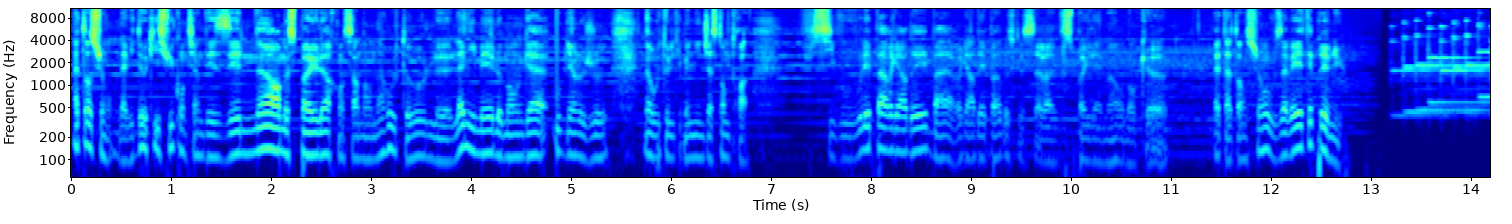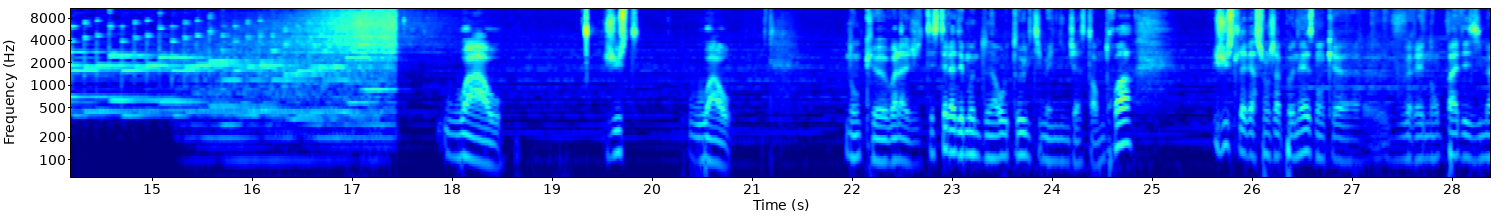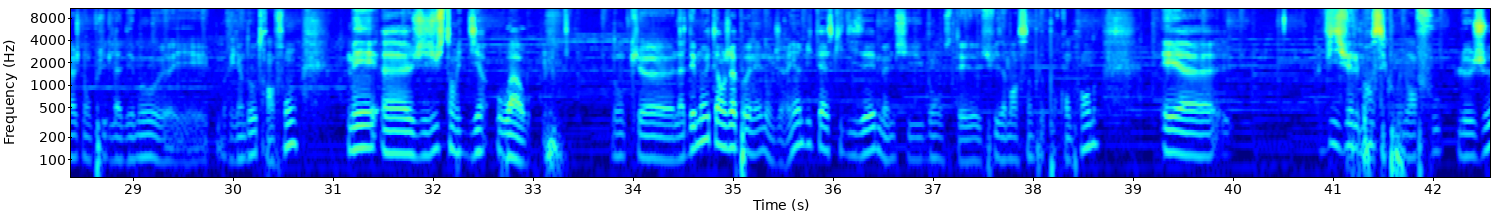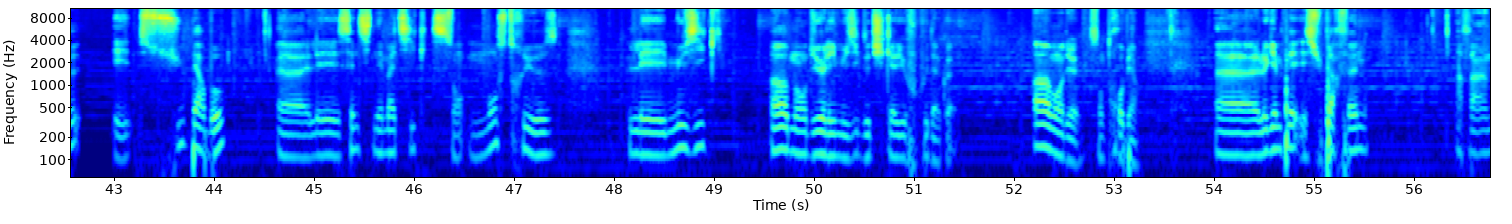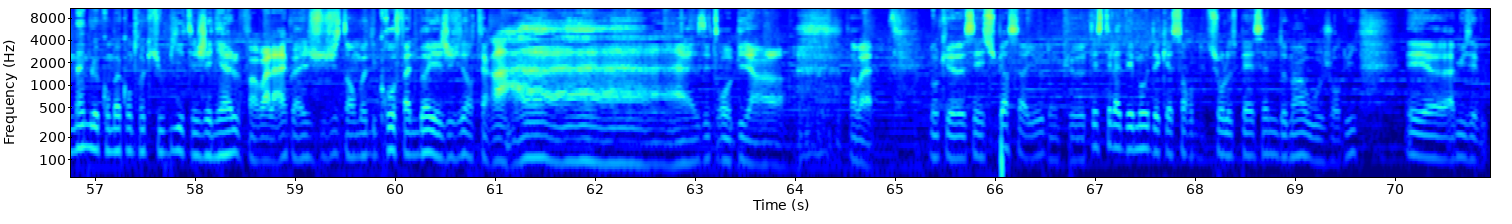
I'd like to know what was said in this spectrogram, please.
Attention, la vidéo qui suit contient des énormes spoilers concernant Naruto, l'anime, le, manga ou bien le jeu Naruto Ultimate Ninja Storm 3. Si vous voulez pas regarder, bah regardez pas parce que ça va vous spoiler mort, donc euh, faites attention, vous avez été prévenus. Waouh Juste waouh Donc euh, voilà, j'ai testé la démo de Naruto Ultimate Ninja Storm 3 juste la version japonaise, donc euh, vous verrez non pas des images non plus de la démo euh, et rien d'autre en fond, mais euh, j'ai juste envie de dire waouh. Donc la démo était en japonais, donc j'ai rien bité à ce qu'il disait, même si bon c'était suffisamment simple pour comprendre. Et visuellement c'est complètement fou. Le jeu est super beau, les scènes cinématiques sont monstrueuses, les musiques, oh mon dieu les musiques de Chikayu Fukuda quoi. Oh mon dieu, elles sont trop bien. Euh, le gameplay est super fun. Enfin, même le combat contre QB était génial. Enfin voilà, quoi, je suis juste en mode gros fanboy et j'ai juste de faire Ah, c'est trop bien. Enfin voilà. Donc euh, c'est super sérieux. Donc euh, testez la démo dès qu'elle sort sur le PSN demain ou aujourd'hui et amusez-vous.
